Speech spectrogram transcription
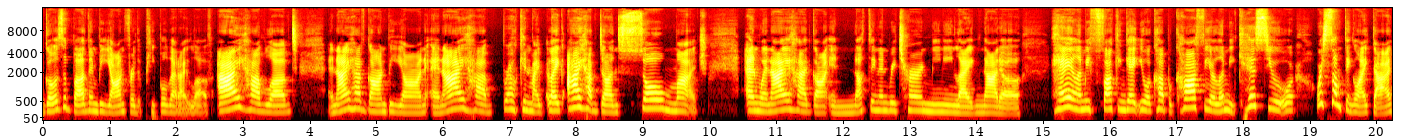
goes above and beyond for the people that I love. I have loved and I have gone beyond and I have broken my, like, I have done so much. And when I had gotten nothing in return, meaning like not a, hey, let me fucking get you a cup of coffee or let me kiss you or or something like that.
